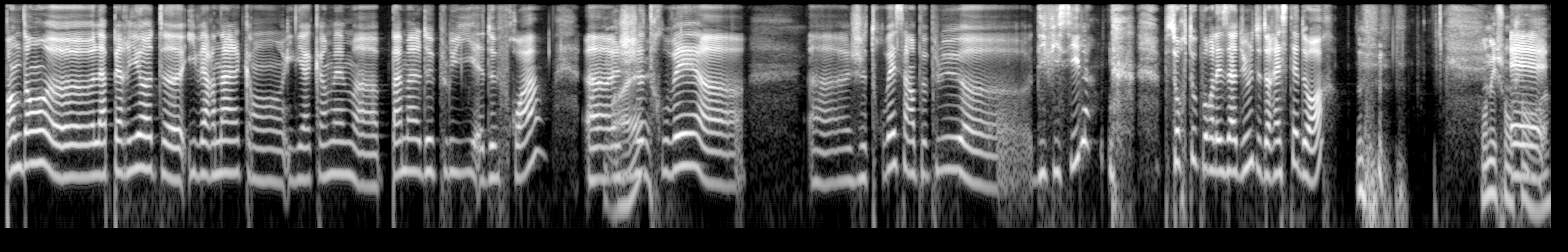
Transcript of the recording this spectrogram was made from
pendant la période hivernale, quand il y a quand même pas mal de pluie et de froid, je trouvais euh, je trouvais ça un peu plus euh, difficile, surtout pour les adultes, de rester dehors. On est. Hein.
